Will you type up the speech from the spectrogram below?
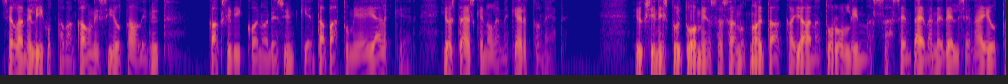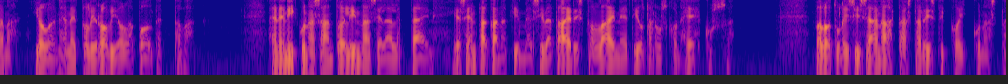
Sellainen liikuttavan kaunis ilta oli nyt, kaksi viikkoa noiden synkkien tapahtumien jälkeen, joista äsken olemme kertoneet. Yksin istui tuomionsa saanut noitaakka Jaana Turun linnassa sen päivän edellisenä iltana, jolloin hänet oli roviolla poltettava. Hänen ikkunansa antoi linnan selälle päin, ja sen takana kimmelsivät airiston laineet iltaruskon hehkussa – Valo tuli sisään ahtaasta ristikkoikkunasta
